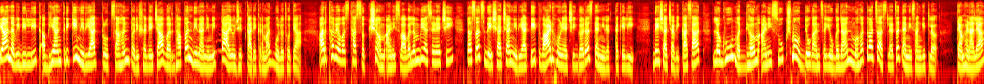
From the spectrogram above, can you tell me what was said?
त्या नवी दिल्लीत अभियांत्रिकी निर्यात प्रोत्साहन परिषदेच्या वर्धापन दिनानिमित्त आयोजित कार्यक्रमात बोलत होत्या. अर्थव्यवस्था सक्षम आणि स्वावलंबी असण्याची तसंच देशाच्या निर्यातीत वाढ होण्याची गरज त्यांनी व्यक्त केली. देशाच्या विकासात लघु मध्यम आणि सूक्ष्म उद्योगांचं योगदान महत्त्वाचं असल्याचं त्यांनी सांगितलं. त्या म्हणाल्या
